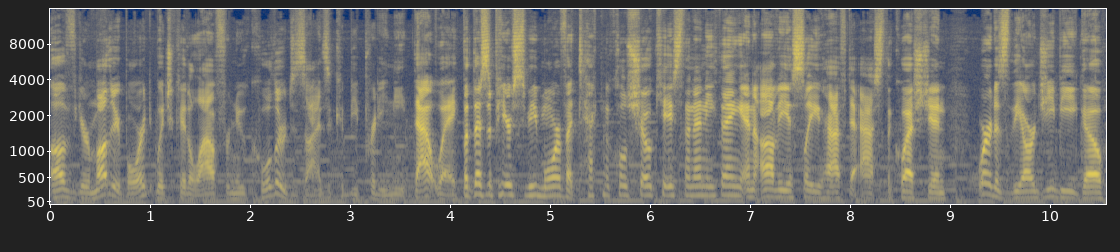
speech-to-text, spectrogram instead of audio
of your motherboard, which could allow for new cooler designs. It could be pretty neat that way. But this appears to be more of a technical showcase than anything, and obviously you have to ask the question, where does the RGB go?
